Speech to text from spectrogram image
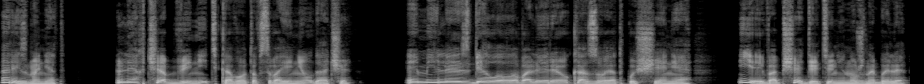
Харизмы нет. Легче обвинить кого-то в своей неудаче. Эмилия сделала Валерию козой отпущения. Ей вообще дети не нужны были.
